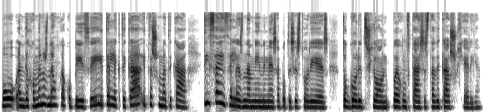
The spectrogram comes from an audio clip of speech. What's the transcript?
που ενδεχομένως να έχουν κακοποιηθεί είτε λεκτικά είτε σωματικά. Τι θα ήθελες να μείνει μέσα από τις ιστορίες των κοριτσιών που έχουν φτάσει στα δικά σου χέρια;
